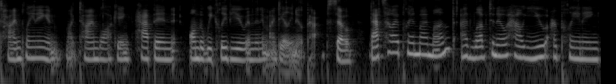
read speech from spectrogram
time planning and like time blocking happen on the weekly view and then in my daily notepad. So, that's how I plan my month. I'd love to know how you are planning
